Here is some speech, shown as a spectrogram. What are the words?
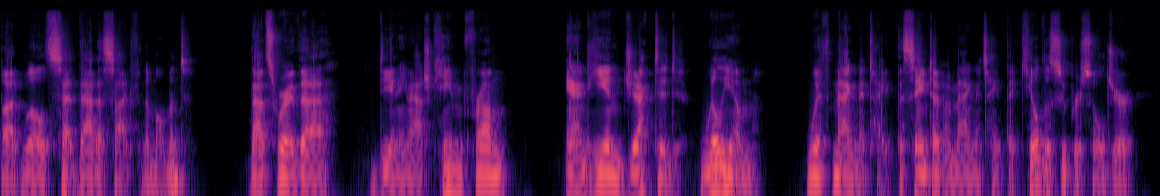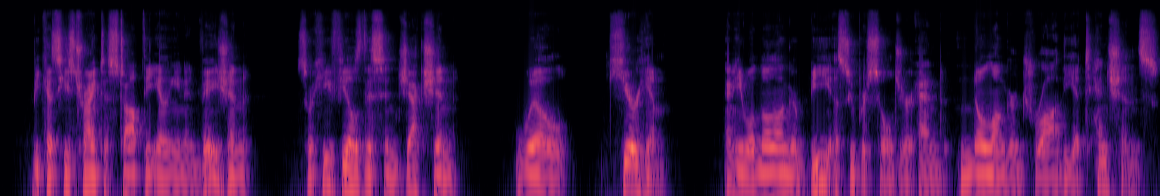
But we'll set that aside for the moment. That's where the DNA match came from, and he injected William with magnetite, the same type of magnetite that killed the super soldier because he's trying to stop the alien invasion. So he feels this injection will cure him and he will no longer be a super soldier and no longer draw the attentions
